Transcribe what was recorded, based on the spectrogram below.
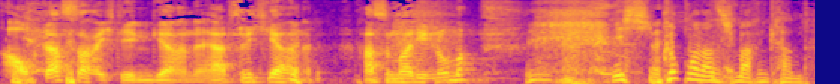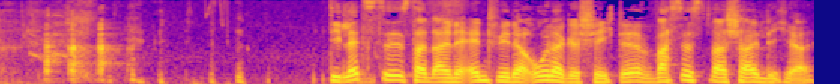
Auch das sage ich denen gerne, herzlich gerne. Hast du mal die Nummer? Ich guck mal, was ich machen kann. Die letzte ist dann eine Entweder-Oder-Geschichte. Was ist wahrscheinlicher?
